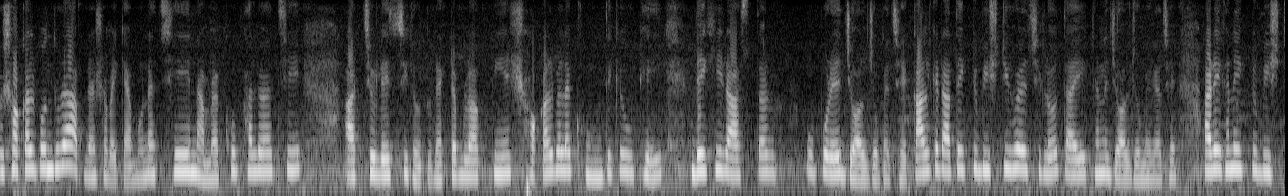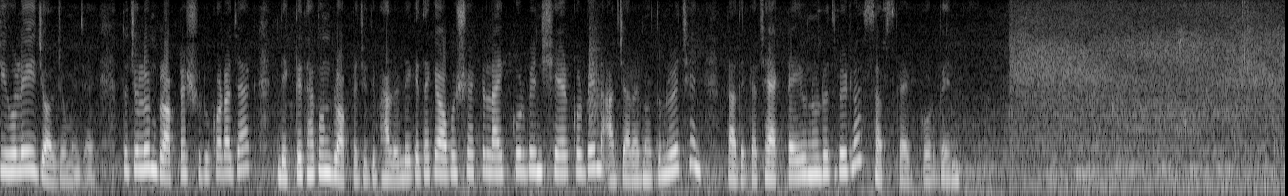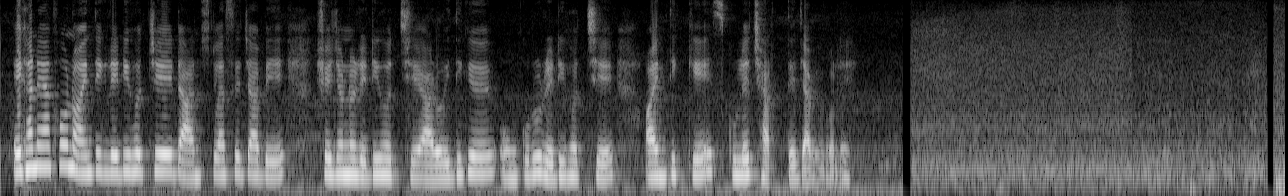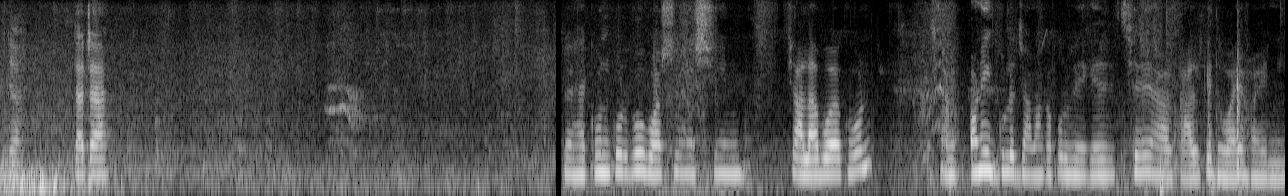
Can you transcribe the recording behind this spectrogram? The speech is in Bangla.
সকাল বন্ধুরা, আপনারা সবাই কেমন আছেন? আমরা খুব ভালো আছি। আর চলে এসেছি নতুন একটা ব্লগ নিয়ে। সকালবেলা ঘুম থেকে উঠেই দেখি রাস্তার উপরে জল জমেছে। কালকে রাতে একটু বৃষ্টি হয়েছিল, তাই এখানে জল জমে গেছে। আর এখানে একটু বৃষ্টি হলেই জল জমে যায়। তো চলুন ব্লগটা শুরু করা যাক। দেখতে থাকুন ব্লগটা। যদি ভালো লেগে থাকে, অবশ্যই একটা লাইক করবেন, শেয়ার করবেন। আর যারা নতুন রয়েছেন, তাদের কাছে একটাই অনুরোধ রইল, সাবস্ক্রাইব করবেন। এখানে এখন অয়ন্তিক রেডি হচ্ছে ডান্স ক্লাসে যাবে সেই জন্য রেডি হচ্ছে। আর ওইদিকে অঙ্কুরও রেডি হচ্ছে অয়ন্তিককে স্কুলে ছাড়তে যাবে বলে। যা টাটা। তো এখন করব ওয়াশিং মেশিন চালাবো এখন। অনেকগুলো জামা কাপড় হয়ে গেছে আর কালকে ধোয়াই হয়নি।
